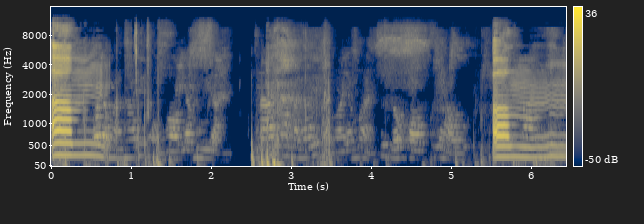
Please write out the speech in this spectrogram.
Um, um,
